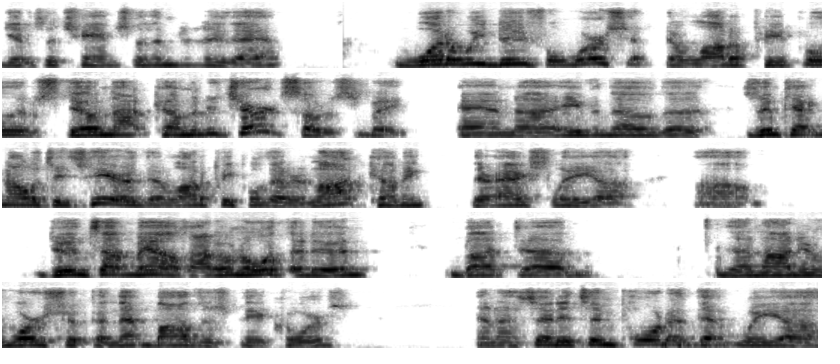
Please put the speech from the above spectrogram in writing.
gives a chance for them to do that. What do we do for worship? There are a lot of people that are still not coming to church, so to speak. And uh, even though the Zoom technology is here, there are a lot of people that are not coming. They're actually uh, um, doing something else. I don't know what they're doing, but um, they're not in worship, and that bothers me, of course. And I said it's important that we uh,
